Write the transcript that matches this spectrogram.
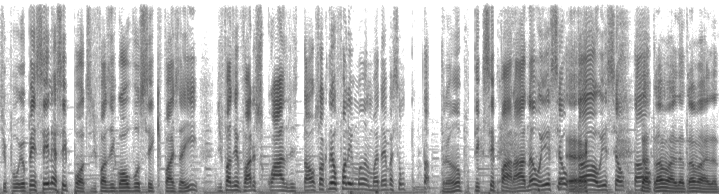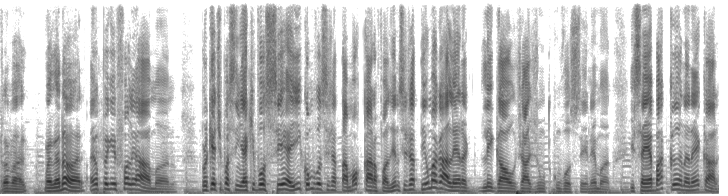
tipo, eu pensei nessa hipótese de fazer igual você que faz aí, de fazer vários quadros e tal, só que daí eu falei, mano, mas daí vai ser um puta trampo, ter que separar, não, esse é o tal, esse é o Dá tal. trabalho, dá trabalho, dá trabalho. Mas é da hora. Aí eu peguei e falei, ah, mano. Porque, tipo assim, é que você aí, como você já tá mó cara fazendo, você já tem uma galera legal já junto com você, né, mano? Isso aí é bacana, né, cara?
